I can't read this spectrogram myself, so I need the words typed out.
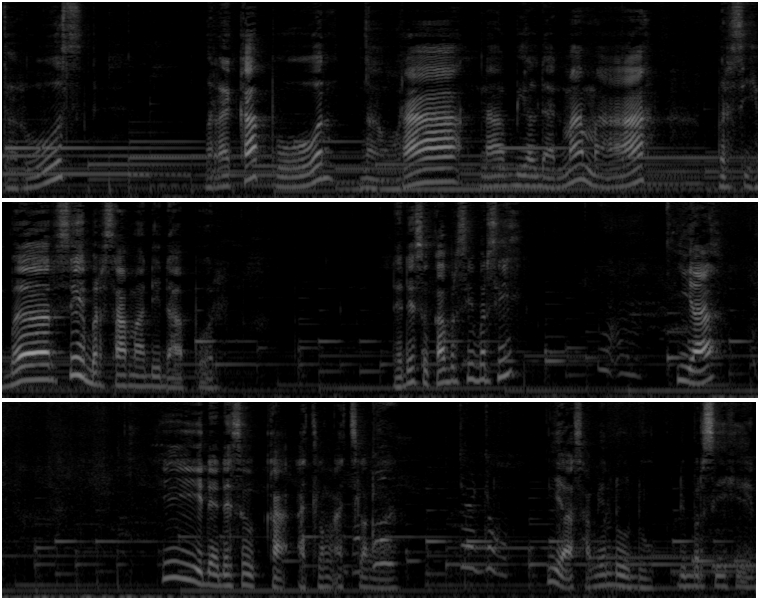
Terus mereka pun Naura, Nabil dan Mama bersih-bersih bersama di dapur. Dede suka bersih-bersih? Iya. Ih, Dede suka acleng-aclengan. Iya, sambil duduk dibersihin.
